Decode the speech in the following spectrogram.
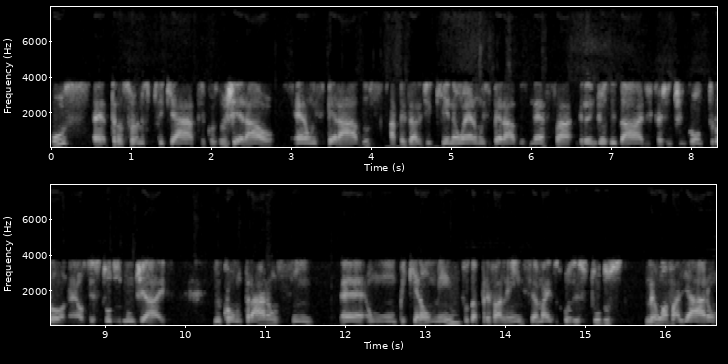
Os é, transtornos psiquiátricos, no geral, eram esperados, apesar de que não eram esperados nessa grandiosidade que a gente encontrou, né? Os estudos mundiais encontraram sim é, um pequeno aumento da prevalência, mas os estudos não avaliaram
